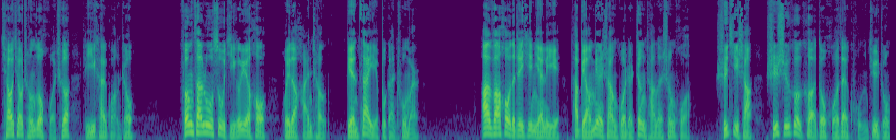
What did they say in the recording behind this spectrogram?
悄悄乘坐火车离开广州，风餐露宿几个月后回到韩城，便再也不敢出门。案发后的这些年里，他表面上过着正常的生活，实际上时时刻刻都活在恐惧中，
